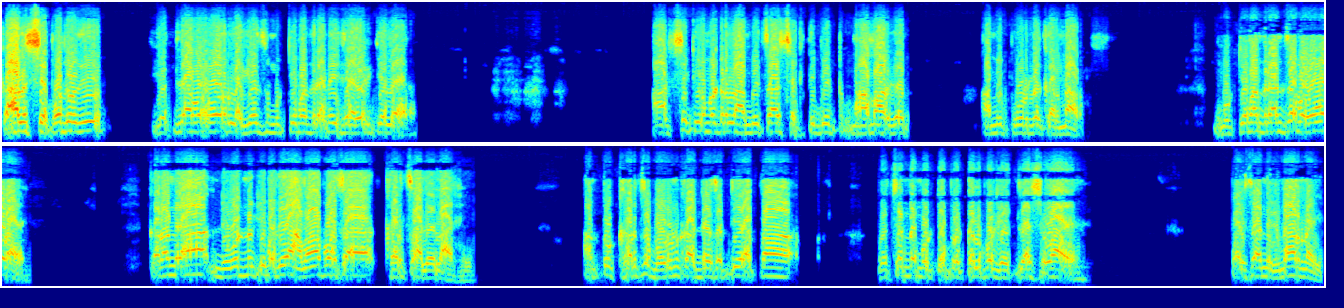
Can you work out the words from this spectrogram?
काल शपथविधी घेतल्याबरोबर लगेच मुख्यमंत्र्यांनी जाहीर केलं. आठशे किलोमीटर लांबीचा शक्तीपीठ महामार्ग आम्ही पूर्ण करणार. मुख्यमंत्र्यांचं बरोबर आहे. कारण या निवडणुकीमध्ये आम्हापासा खर्च आलेला आहे. आणि तो खर्च भरून काढण्यासाठी आता प्रचंड मोठे प्रकल्प घेतल्याशिवाय पैसा निघणार नाही.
